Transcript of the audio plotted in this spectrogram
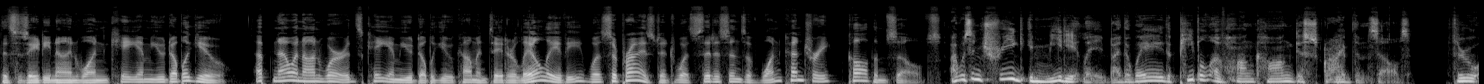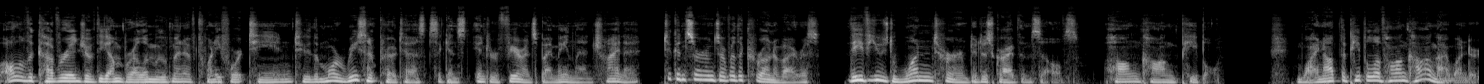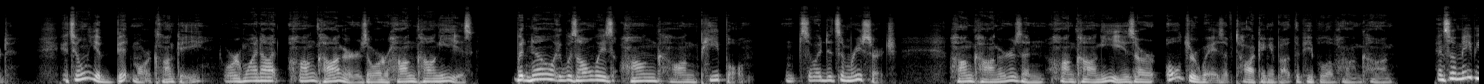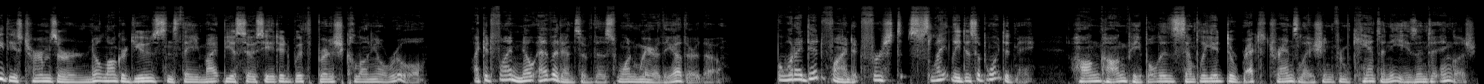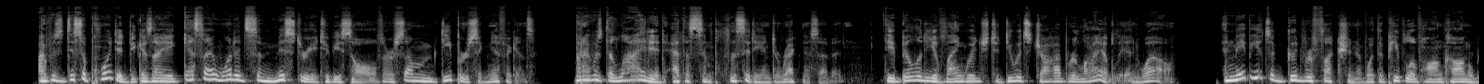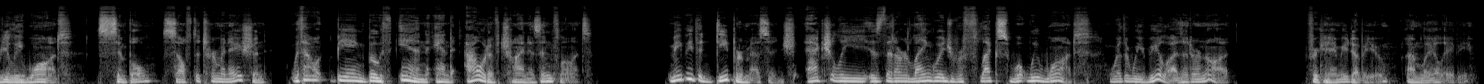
This is 89.1 KMUW. Up now and OnWords, KMUW commentator Lael Ewy was surprised at what citizens of one country call themselves. I was intrigued immediately by the way the people of Hong Kong describe themselves. Through all of the coverage of the umbrella movement of 2014 to the more recent protests against interference by mainland China to concerns over the coronavirus, they've used one term to describe themselves Hong Kong people. Why not the people of Hong Kong, I wondered. It's only a bit more clunky, or why not Hong Kongers or Hong Kongese? But no, it was always Hong Kong people. So I did some research. Hong Kongers and Hong Kongese are older ways of talking about the people of Hong Kong. And so maybe these terms are no longer used since they might be associated with British colonial rule. I could find no evidence of this one way or the other, though. But what I did find at first slightly disappointed me. Hong Kong people is simply a direct translation from Cantonese into English. I was disappointed because I guess I wanted some mystery to be solved or some deeper significance. But I was delighted at the simplicity and directness of it, the ability of language to do its job reliably and well. And maybe it's a good reflection of what the people of Hong Kong really want simple self determination without being both in and out of China's influence. Maybe the deeper message actually is that our language reflects what we want, whether we realize it or not. For KMUW, I'm Lael Ewy.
